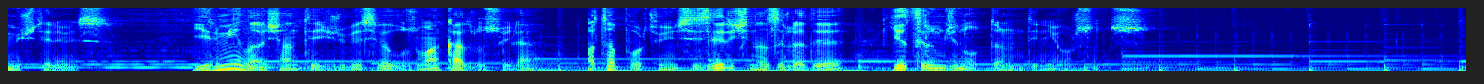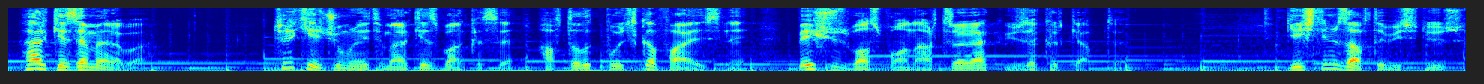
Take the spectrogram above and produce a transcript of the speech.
müşterimiz, 20 yılı aşan tecrübesi ve uzman kadrosuyla Ata Portföy'ün sizler için hazırladığı yatırımcı notlarını dinliyorsunuz. Herkese merhaba. Türkiye Cumhuriyeti Merkez Bankası haftalık politika faizini 500 bas puan artırarak %40 yaptı. Geçtiğimiz hafta BIST 100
